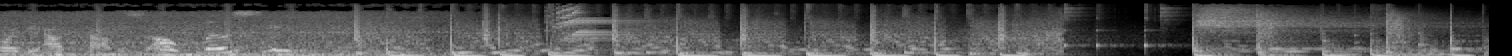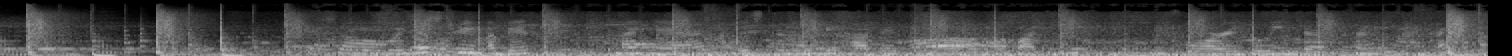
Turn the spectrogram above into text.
for the outcome. So we'll see. A bit my hair just to really have it um, a body before doing the trimming. So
